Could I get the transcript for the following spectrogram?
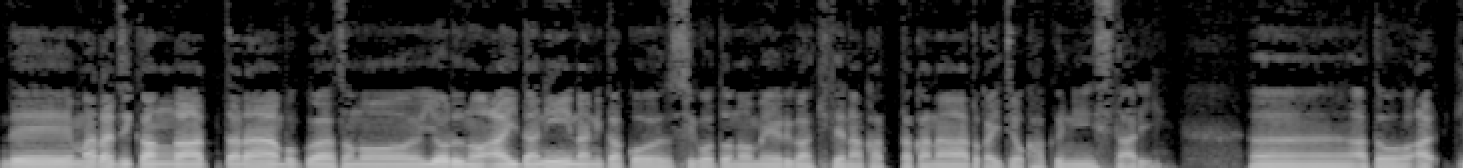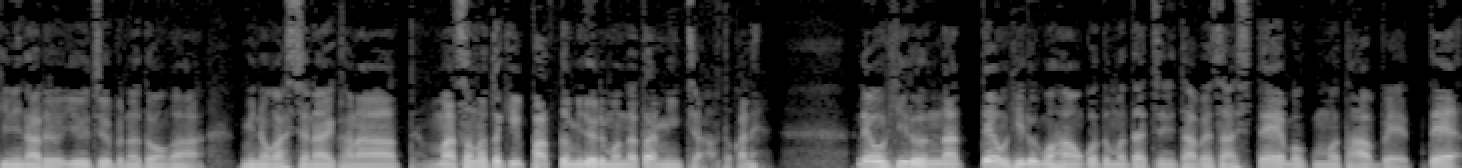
で、まだ時間があったら、僕はその夜の間に何かこう仕事のメールが来てなかったかなとか一応確認したり、うー、あとあ、気になる YouTube の動画見逃してないかなって。まあその時パッと見れるもんだったら見ちゃうとかね。で、お昼になってお昼ご飯を子供たちに食べさせて、僕も食べて、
